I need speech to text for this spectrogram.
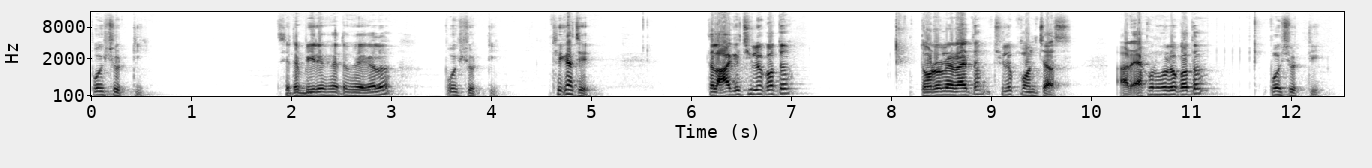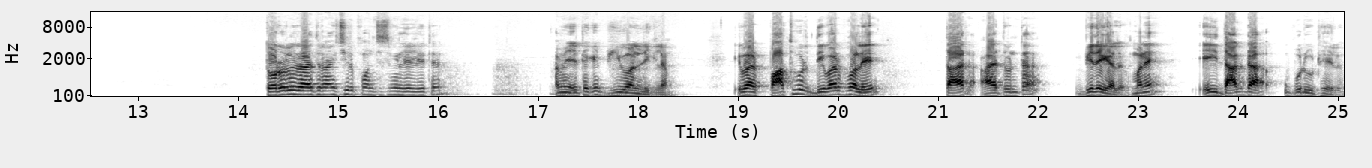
পঁয়ষট্টি। সেটা বেড়ে হয়তো হয়ে গেল পঁয়ষট্টি। ঠিক আছে? তাহলে আগে ছিল কত? তরলের আয়তন ছিল পঞ্চাশ, আর এখন হলো কত? পঁয়ষট্টি। তরলের আয়তন আগে ছিল পঞ্চাশ মিলিলিটার। আমি এটাকে ভি ওয়ান লিখলাম। এবার পাথর দেওয়ার ফলে তার আয়তনটা বেড়ে গেল মানে এই দাগটা উপরে উঠে এলো।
